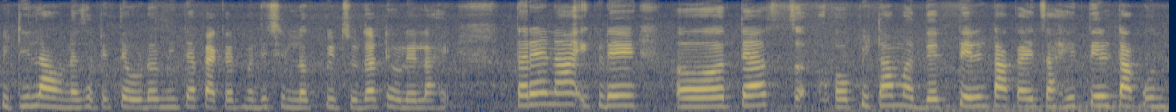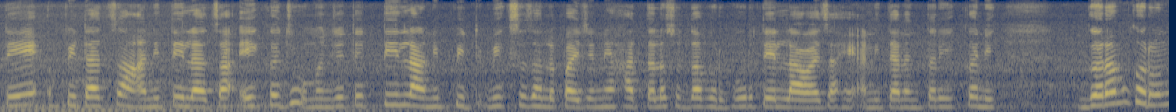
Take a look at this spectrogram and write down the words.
पिठी लावण्यासाठी तेवढं मी त्या पॅकेटमध्ये शिल्लक पीठसुद्धा ठेवलेलं आहे. तर आहे ना इकडे त्याच पिठामध्ये तेल टाकायचं आहे. तेल टाकून ते पिठाचा आणि तेलाचा एक जीव म्हणजे ते तेल आणि पीठ मिक्स झालं पाहिजे आणि हातालासुद्धा भरपूर तेल लावायचं आहे. आणि त्यानंतर हे कणिक गरम करून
